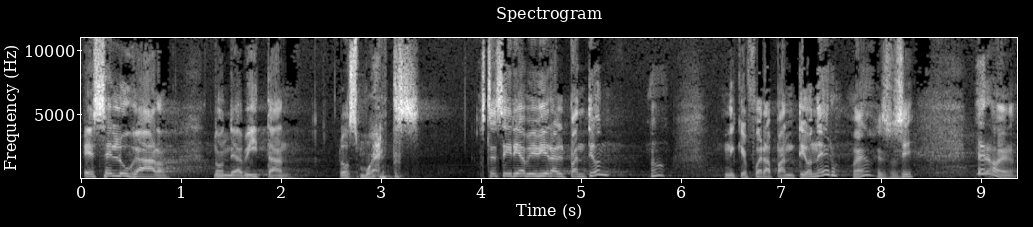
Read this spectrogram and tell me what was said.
Es el lugar donde habitan los muertos. ¿Usted se iría a vivir al panteón? ni que fuera panteonero, ¿eh? eso sí. Pero eh,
